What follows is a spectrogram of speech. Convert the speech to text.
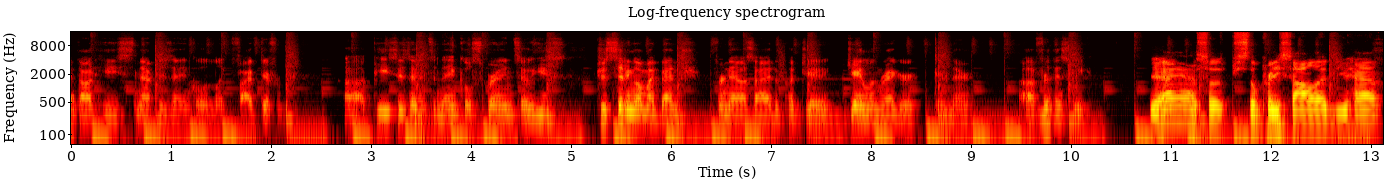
I thought he snapped his ankle in like five different uh, pieces, and it's an ankle sprain. So he's just sitting on my bench for now. So I had to put J- Jalen Reagor in there uh, for this week. yeah, yeah. So still pretty solid. You have,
